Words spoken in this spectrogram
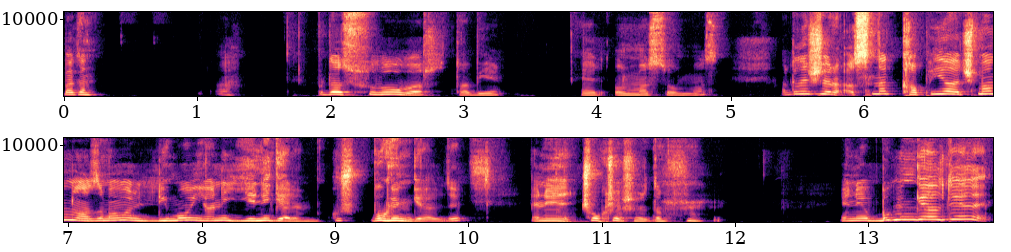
Bakın. Ah. Burada suluğu var tabii. Evet olmazsa olmaz. Arkadaşlar aslında kapıyı açmam lazım ama limon yani yeni gelen bir kuş. Bugün geldi. Yani çok şaşırdım. yani bugün geldi.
